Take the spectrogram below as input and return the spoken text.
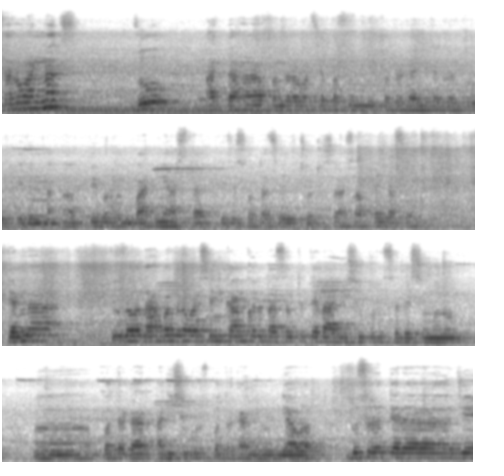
सर्वांनाच जो आज दहा पंधरा वर्षापासून मी पत्रकारिता करतो. ते पेपरमध्ये बातम्या असतात त्याचं स्वतःचं एक छोटंसं साप्ताहिक असतं त्यांना तो जवळ दहा पंधरा वर्षांनी काम करत असेल तर त्याला अधिस्वीकृत सदस्य म्हणून पत्रकार अधिस्वीकृत पत्रकार म्हणून घ्यावा. दुसरं त्याला जे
